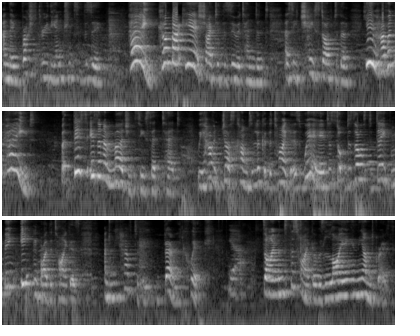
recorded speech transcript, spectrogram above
and they rushed through the entrance of the zoo. Hey, come back shouted the zoo attendant as he chased after them. You haven't paid. But this is an emergency, said Ted. We haven't just come to look at the tigers, we're here to stop Disaster Dave from being eaten by the tigers, and we have to be very quick. Yeah. Diamond the tiger was lying in the undergrowth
